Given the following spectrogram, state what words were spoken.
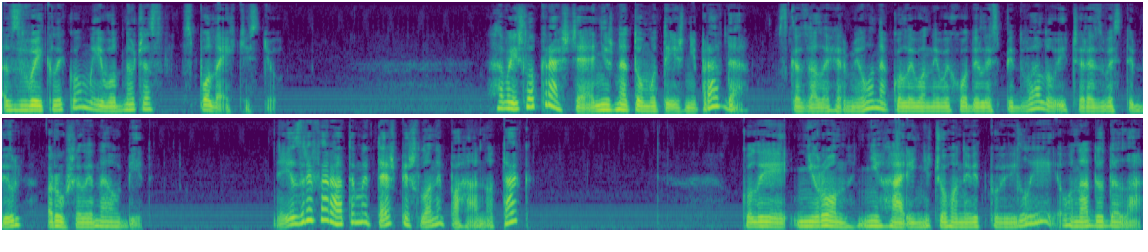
з викликом і водночас з полегкістю. Вийшло краще, ніж на тому тижні, правда? сказала Герміона, коли вони виходили з підвалу і через вестибюль рушили на обід. І з рефератами теж пішло непогано, так? Коли ні Рон, ні Гаррі нічого не відповіли, вона додала.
